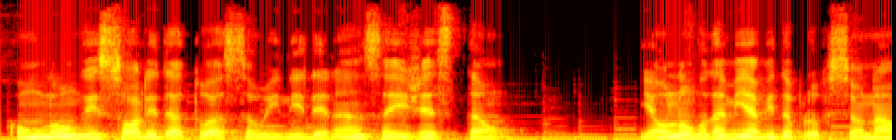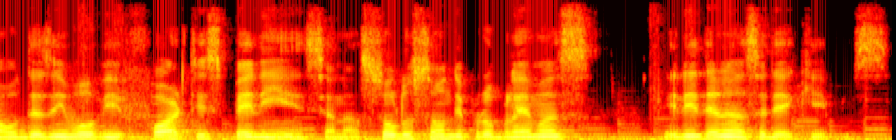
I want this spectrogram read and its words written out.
com longa e sólida atuação em liderança e gestão. E ao longo da minha vida profissional desenvolvi forte experiência na solução de problemas e liderança de equipes,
